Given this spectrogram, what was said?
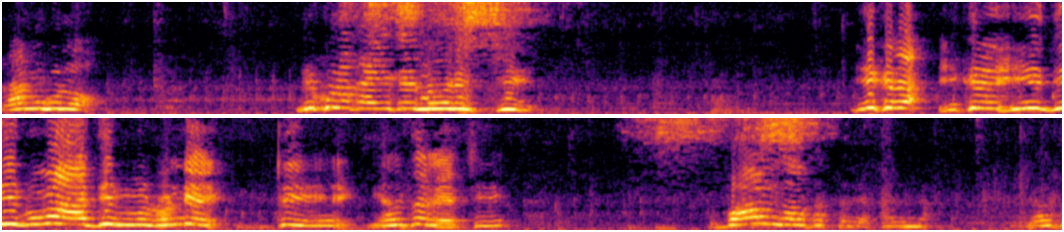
రంగులో నీకు ఒక ఐదు కేజీ నూనె ఇచ్చి ఇక్కడ ఇక్కడ ఈ దీపం ఆ దీపం రెండు ఎంత వేసి బాగుంది ఒక ఎంత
